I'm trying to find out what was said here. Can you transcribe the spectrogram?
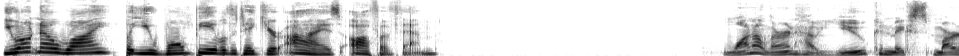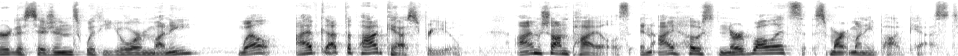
You won't know why, but you won't be able to take your eyes off of them. Want to learn how you can make smarter decisions with your money? Well, I've got the podcast for you. I'm Sean Pyles, and I host NerdWallet's Smart Money Podcast.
